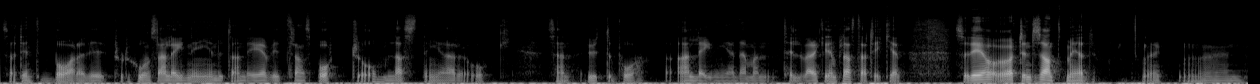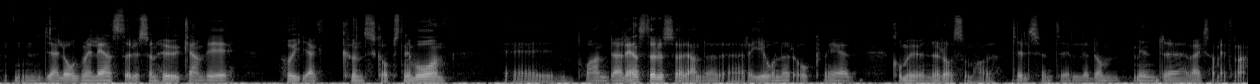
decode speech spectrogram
Så att det inte bara är vid produktionsanläggningen utan det är vid transport och omlastningar och sen ute på anläggningar där man tillverkar en plastartikel. Så det har varit intressant med eh, dialog med Länsstyrelsen. Hur kan vi höja kunskapsnivån eh, på andra länsstyrelser, andra regioner och med kommuner då, som har tillsyn till de mindre verksamheterna.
